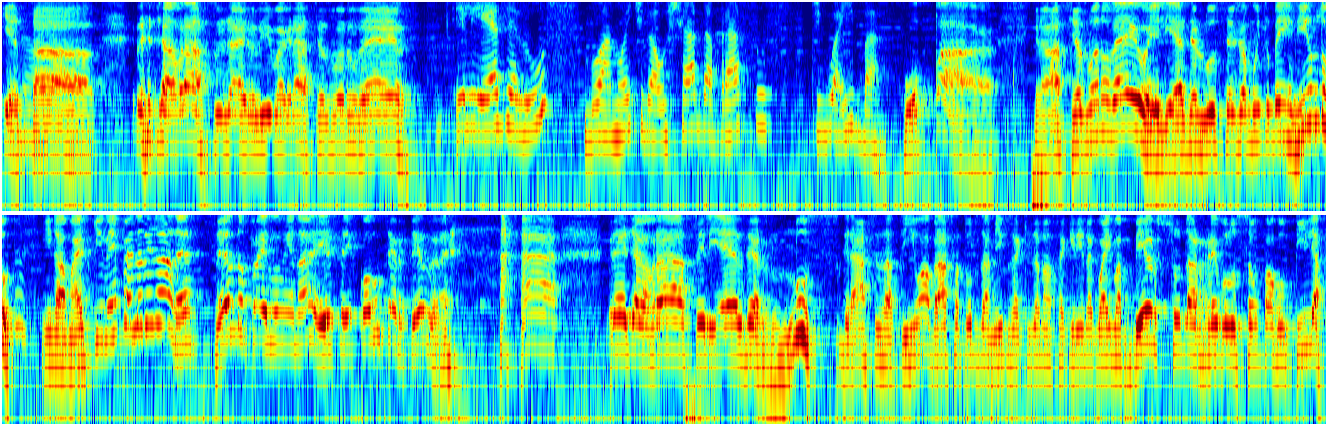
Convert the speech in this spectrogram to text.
Que Nossa. tal? Grande abraço, Jairo Lima, graças, mano, velho. Eliezer Luz, boa noite, gauchada, abraços de Guaíba. Opa! Graças, mano, velho. Eliezer Luz, seja muito bem-vindo. Bem Ainda mais que vem pra iluminar, né? Sendo pra iluminar, esse aí com certeza, né? Grande abraço, Eliezer Luz. Graças a ti. Um abraço a todos os amigos aqui da nossa querida Guaíba, berço da Revolução Farroupilha.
